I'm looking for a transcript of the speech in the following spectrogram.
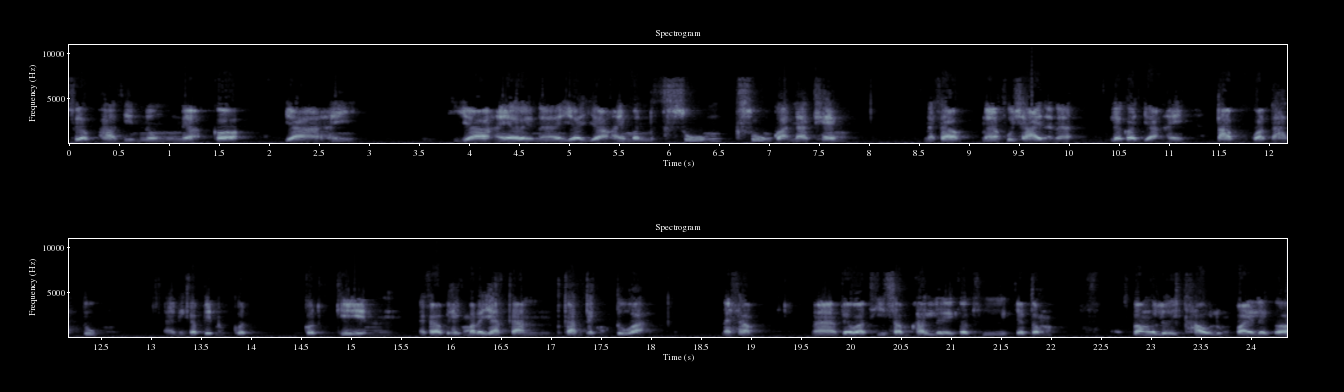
เสื้อผ้าที่นุ่งเนี่ยก็อย่าให้ อย่าให้อะไรนะ อย่าอย่าให้มันสูงสูงกว่าหน้าแข้งนะครับ นะผู้ชายนะนะแล้วก็อย่าให้ต่ำกว่าตาตุ่มอันนี้ก็เป็นกฎกฎเกณฑ์นะครับแห่งมารยาทการการแต่งตัวนะครับนะแต่ว่าที่สำคัญเลยก็คือจะต้องต้องเลยเข่าลงไปแล้วก็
